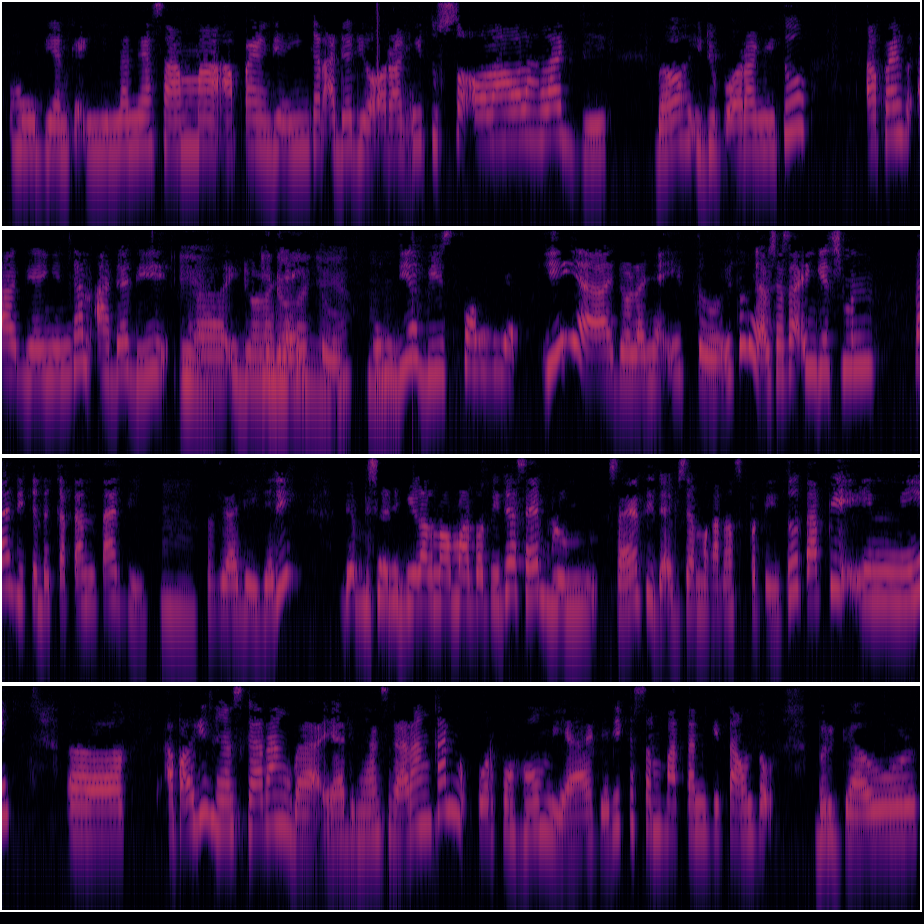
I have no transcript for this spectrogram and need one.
kemudian keinginannya sama apa yang dia inginkan ada di orang itu seolah-olah lagi bahwa hidup orang itu apa yang eh, dia inginkan ada di Iya, eh, idolanya, idolanya itu ya. dan Hmm. dia bisa lihat iya idolanya itu itu nggak bisa saya engagement tadi kedekatan tadi seperti tadi jadi dia bisa dibilang normal atau tidak saya belum saya tidak bisa mengatakan seperti itu tapi ini eh, apalagi dengan sekarang mbak ya dengan sekarang kan work from home ya jadi kesempatan kita untuk bergaul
